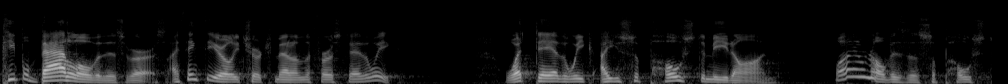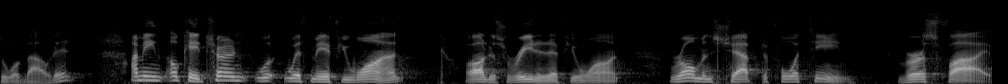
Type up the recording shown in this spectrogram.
people battle over this verse. I think the early church met on the first day of the week. What day of the week are you supposed to meet on? Well, I don't know if there's a supposed to about it. I mean, okay, turn w- with me if you want, or I'll just read it if you want. Romans chapter 14, verse 5.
